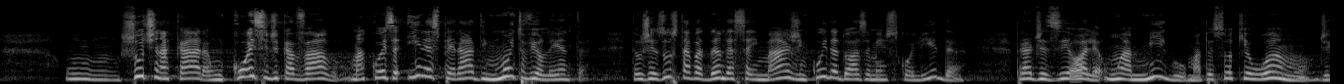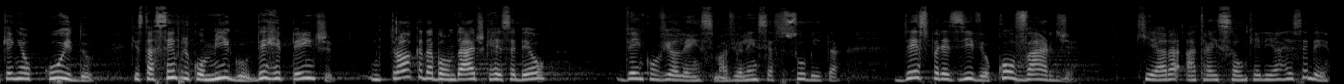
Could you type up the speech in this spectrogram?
um chute na cara, um coice de cavalo, uma coisa inesperada e muito violenta. Então Jesus estava dando essa imagem cuidadosamente escolhida para dizer, olha, um amigo, uma pessoa que eu amo, de quem eu cuido, que está sempre comigo, de repente, em troca da bondade que recebeu, vem com violência, uma violência súbita desprezível, covarde, que era a traição que ele ia receber.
